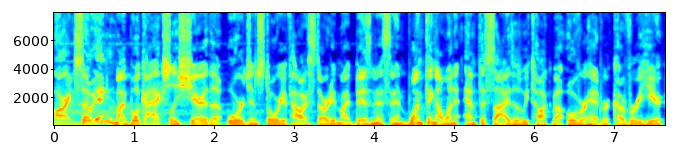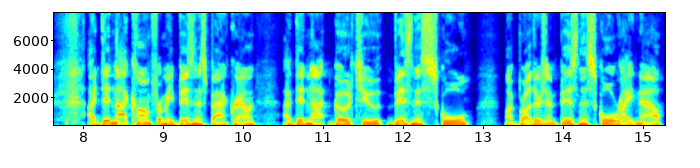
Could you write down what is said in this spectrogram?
All right. So in my book, I actually share the origin story of how I started my business. And one thing I want to emphasize as we talk about overhead recovery here, I did not come from a business background. I did not go to business school. My brother's in business school right now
